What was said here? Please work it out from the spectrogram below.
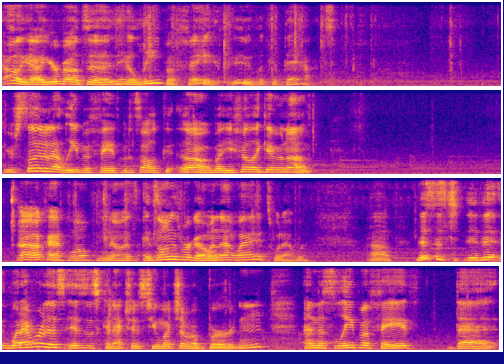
Oh yeah, you're about to take a leap of faith. Ooh, look at that. You're slow to that leap of faith, but it's all good. Oh, but you feel like giving up. Oh, okay. Well, you know, as, as long as we're going that way, it's whatever. Uh, this is, whatever this is, this connection is too much of a burden. And this leap of faith that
